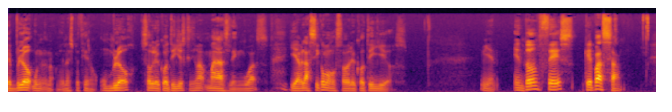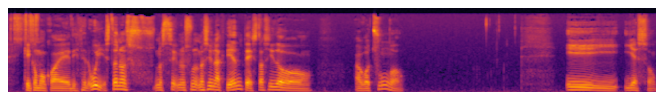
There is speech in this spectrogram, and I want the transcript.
de blog, bueno, no, una especie no, un blog sobre cotillos que se llama Malas Lenguas. Y habla así como sobre cotillos. Bien, entonces, ¿qué pasa? Que como eh, dicen, uy, esto no, es, no, no, es, no ha sido un accidente, esto ha sido algo chungo. Y, y eso,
